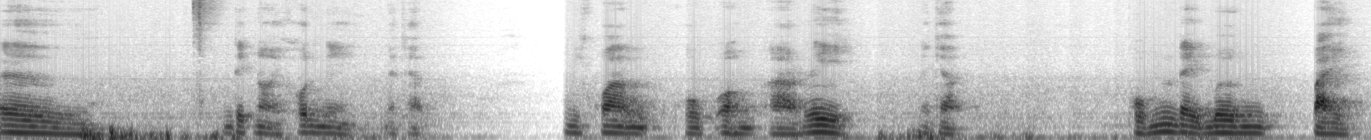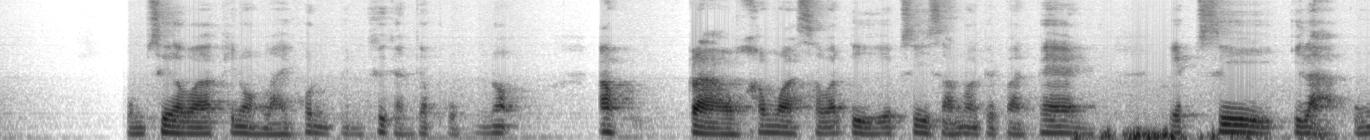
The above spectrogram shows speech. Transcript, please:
เออ เด็กหน่อยคนนี้นะครับ มีความโอบอ้อมอารีนะครับ ผมได้เบิงไป ผมเชื่อว่าพี่น้องหลายคนเป็นคือกันกับผมเนาะเอากล่าวคำว่าสวัสดี FC สามหน่อยเป็นบาดแพง FC อีหลาอุง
